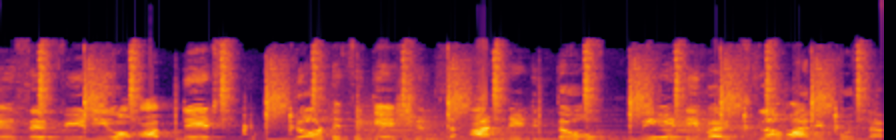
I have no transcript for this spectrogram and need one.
చేసే వీడియో అప్డేట్స్ నోటిఫికేషన్స్ అన్నిటితో మీ డివైస్లో వాలిపోతాం.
